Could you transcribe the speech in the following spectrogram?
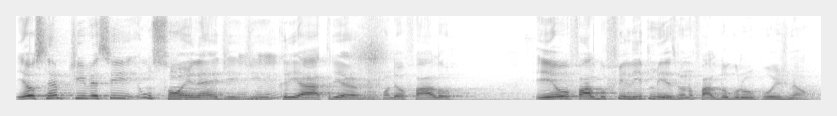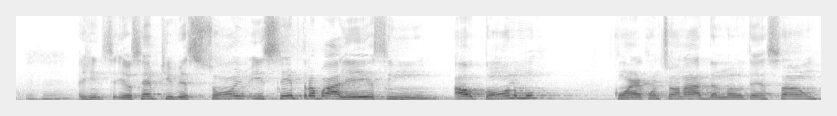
Eu sempre tive esse um sonho, né, de, uhum. de criar triângulo. Quando eu falo Eu falo do Felipe mesmo, eu não falo do grupo hoje não. Uhum. A gente, eu sempre tive esse sonho e sempre trabalhei assim autônomo, com ar condicionado, dando manutenção.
